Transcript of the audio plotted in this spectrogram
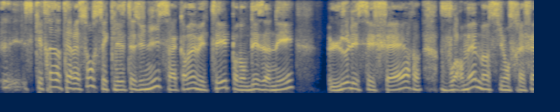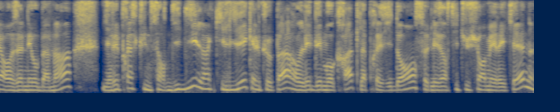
ce qui est très intéressant, c'est que les États-Unis, ça a quand même été pendant des années le laisser faire, voire même, hein, si on se réfère aux années Obama, il y avait presque une sorte d'idylle hein, qu'il y quelque part les démocrates, la présidence, les institutions américaines,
